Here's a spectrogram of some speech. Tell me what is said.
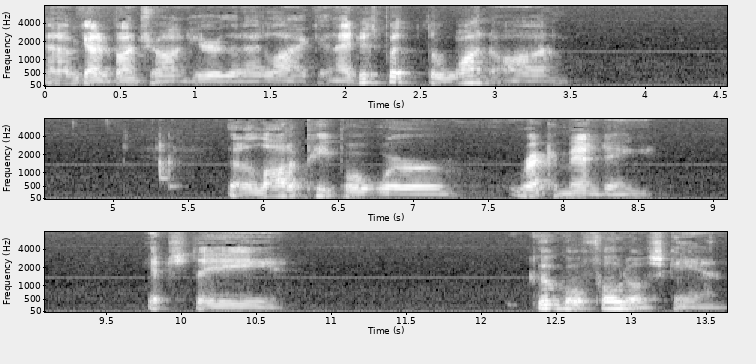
and I've got a bunch on here that I like, and I just put the one on that a lot of people were recommending. It's the Google Photo Scan.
